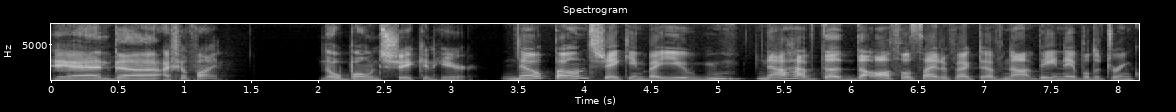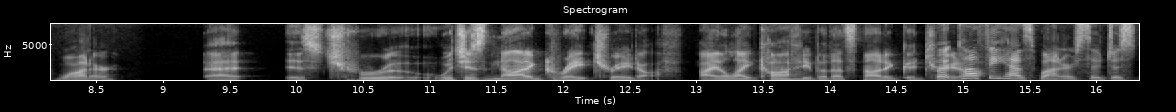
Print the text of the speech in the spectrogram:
And uh, I feel fine. No bones shaking here. No bones shaking, but you now have the the awful side effect of not being able to drink water. That is true, which is not a great trade off. I like mm-hmm. coffee, but that's not a good trade off. But coffee has water, so just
